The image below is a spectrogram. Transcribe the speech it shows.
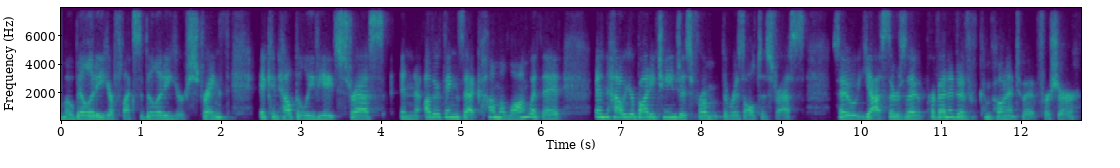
mobility, your flexibility, your strength. It can help alleviate stress and other things that come along with it, and how your body changes from the result of stress. So, yes, there's a preventative component to it for sure.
